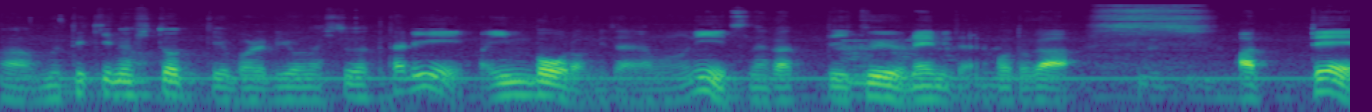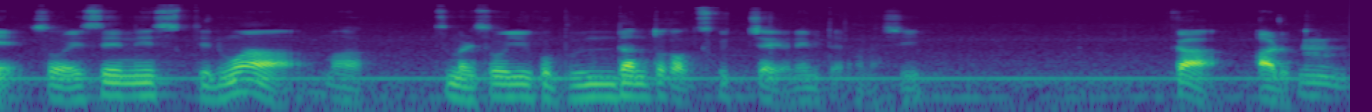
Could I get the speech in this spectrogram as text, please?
あ無敵の人って呼ばれるような人だったり、まあ陰謀論みたいなものに繋がっていくよね、うんみたいなことがあって、そう、SNS っていうのは、まあ、つまりそういうこう分断とかを作っちゃうよね、みたいな話がある。うん。うん。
